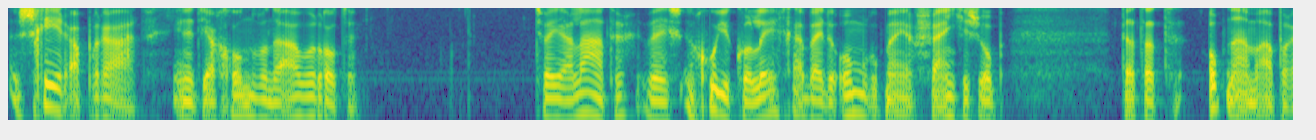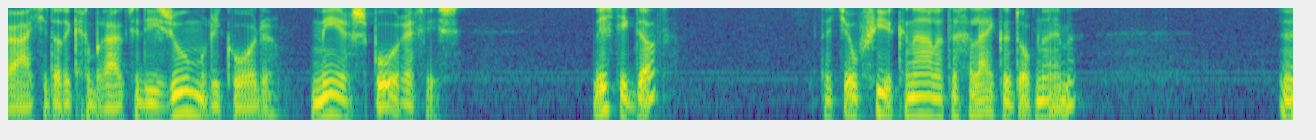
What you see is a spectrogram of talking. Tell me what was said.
Een scheerapparaat in het jargon van de oude rotte. Twee jaar later wees een goede collega bij de omroep mij er op dat dat opnameapparaatje dat ik gebruikte, die Zoom recorder, meer sporig is. Wist ik dat? Dat je op vier kanalen tegelijk kunt opnemen? Eh,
